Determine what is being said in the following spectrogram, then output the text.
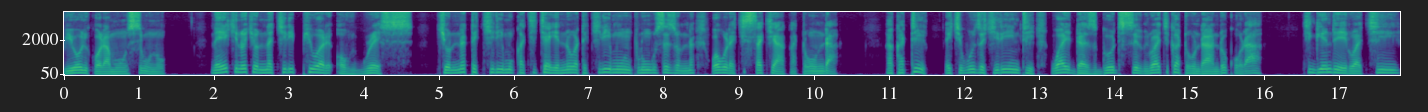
byolikola mu nsi muno. Naye kino kyonna kiri pure of grace. Kyonna tekirimu kakikya yenna oba tekirimu mpulunguse zonna wabula kisa kya katonda. Kakati ekibuuzo kiri nti why does god save lwaki katonda andokola? Kigendererwa ki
